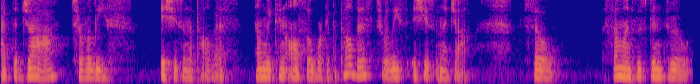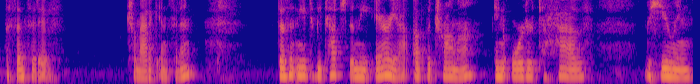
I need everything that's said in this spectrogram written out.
at the jaw to release issues in the pelvis. And we can also work at the pelvis to release issues in the jaw. So, someone who's been through a sensitive traumatic incident doesn't need to be touched in the area of the trauma in order to have the healing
